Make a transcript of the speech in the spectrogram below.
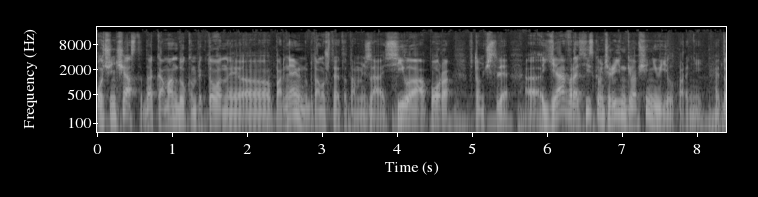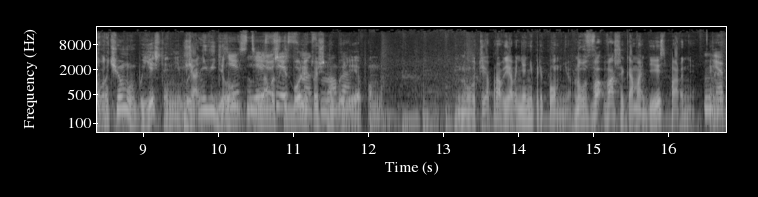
очень часто, да, команды укомплектованы парнями, ну потому что это там, не знаю, сила, опора в том числе. Я в российском черлидинге вообще не видел парней. Это Да вот, почему? Есть они? Я не видел. Есть, На есть. баскетболе Есть точно много. были, я помню. Ну вот я правда, я, я не припомню. Ну вот в вашей команде есть парни? Нет, Или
